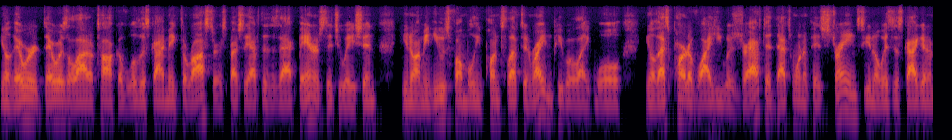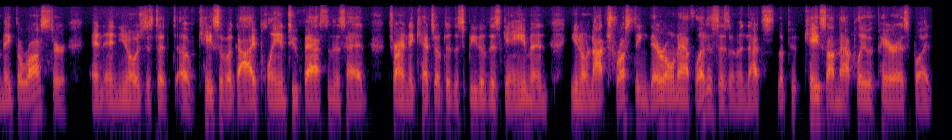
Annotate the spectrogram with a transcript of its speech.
you know, there were there was a lot of talk of will this guy make the roster, especially after the Zach Banner situation. You know, I mean, he was fumbling punts left and right, and people were like, well, you know, that's part of why he was drafted. That's one of his strengths. You know, is this guy going to make the roster? And and you know, it's just a, a case of a guy playing too fast in his head, trying to catch up to the speed of this game, and you know, not trusting their own athleticism. And that's the p- case on that play with Parris. But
